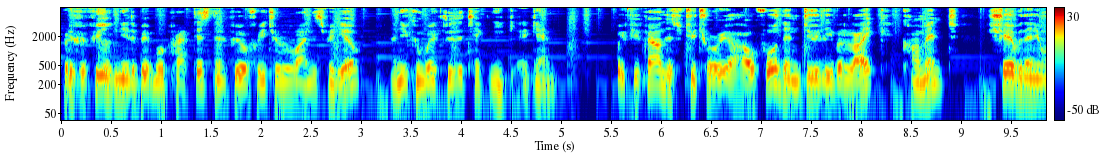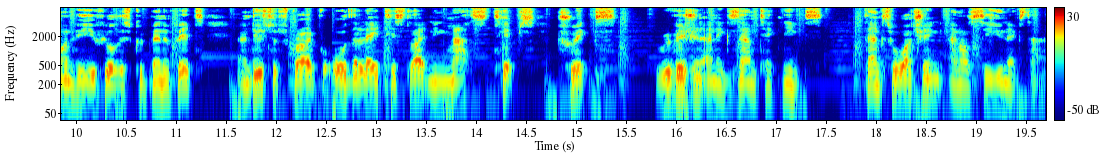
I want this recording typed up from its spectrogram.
but if you feel you need a bit more practice, then feel free to rewind this video and you can work through the technique again. If you found this tutorial helpful, then do leave a like, comment, share with anyone who you feel this could benefit, and do subscribe for all the latest lightning maths tips, tricks, revision and exam techniques. Thanks for watching and I'll see you next time.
